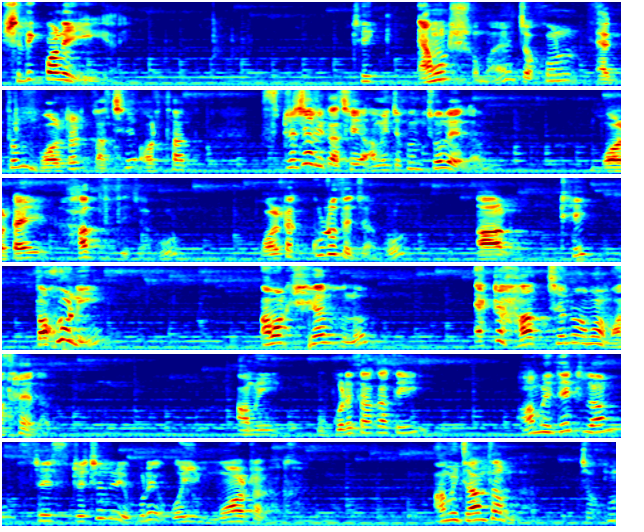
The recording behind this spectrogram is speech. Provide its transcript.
সেদিক পানে এগিয়ে যাই। ঠিক এমন সময় যখন একদম বলটার কাছে, অর্থাৎ স্ট্রেচারের কাছে আমি যখন চলে এলাম, বলটায় হাত দিতে যাব, বলটা কুড়োতে যাব, আর ঠিক তখনই আমার খেয়াল হলো একটা হাত যেন আমার মাথায় এলাম আমি উপরে তাকাতেই আমি দেখলাম যে স্ট্রেচারের উপরে ওই মরাটা রাখা। আমি জানতাম না, যখন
